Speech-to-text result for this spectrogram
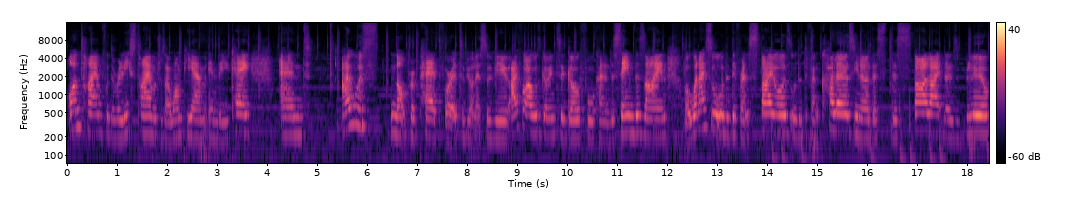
on time for the release time which was at 1 p.m in the uk and i was not prepared for it to be honest with you. I thought i was going to go for kind of the same design but when i saw all the different styles all the different colors you know there's this starlight there's blue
